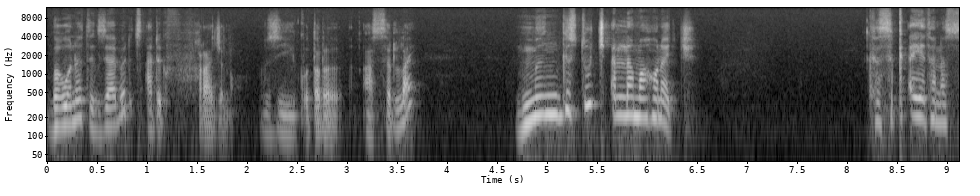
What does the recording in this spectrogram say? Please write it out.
በእውነት እግዚአብሔር ጻድቅ ፈራጅ ነው። እዚህ ቁጥር አስር ላይ መንግስቱ ጨለማ ሆነች፣ ከስቃይ የተነሳ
